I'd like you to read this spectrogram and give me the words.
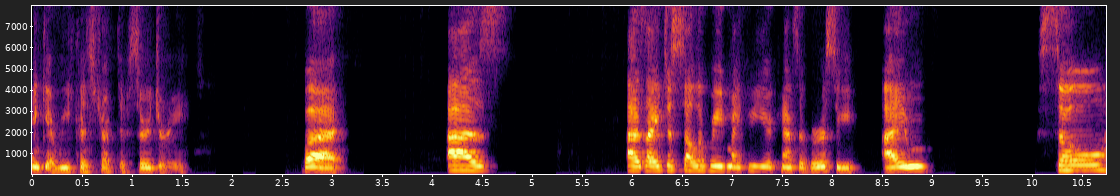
and get reconstructive surgery. But as as I just celebrate my three year cancer anniversary, I'm so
